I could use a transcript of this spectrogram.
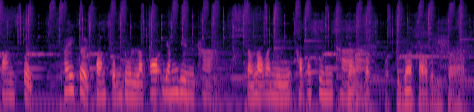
ความสุข ให้เกิดความสมดุลแล้วก็ยั่งยืนค่ะสำหรับวันนี้ขอบพระคุณค่ะ ครับ ขอบคุณมากครับสวัสดีครับ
